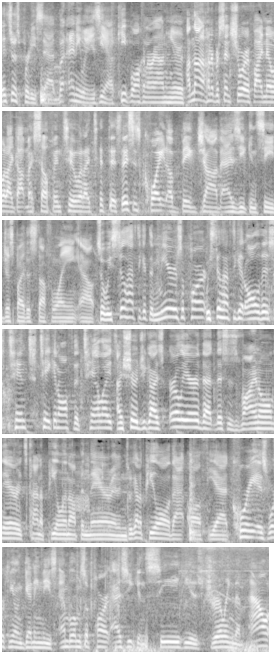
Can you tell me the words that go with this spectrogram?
it's just pretty sad. But anyways, yeah, keep walking around here. I'm not 100% sure if I know what I got myself into when I did this. This is quite a big job, as you can see, just by the stuff laying out. So we still have to get the mirrors apart. We still have to get all this tint taken off the taillights. I showed you guys earlier that this is vinyl. There, it's kind of peeling up in there, and so we got to peel all that off yet. Corey is working on getting these emblems apart. As you can see, he is drilling them out.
